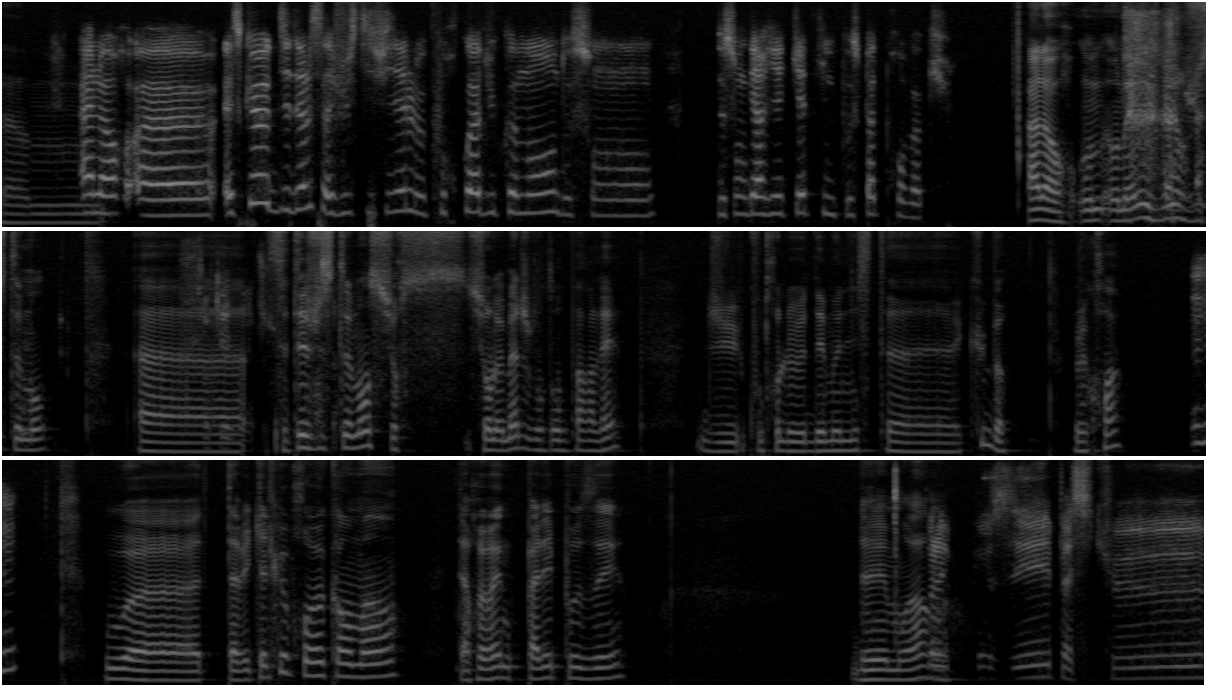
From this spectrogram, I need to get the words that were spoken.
Euh, Alors, euh, est-ce que Diddles a justifié le pourquoi du comment de son, de son guerrier quête qui ne pose pas de provoque? Alors, on, on allait venir justement. Euh, C'était justement sur, sur le match dont on parlait, du, contre le démoniste euh, Cube, je crois. Mhm. Où euh, t'avais quelques provoques en main, t'as préféré ne pas les poser. De mémoire. Je poser parce que.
